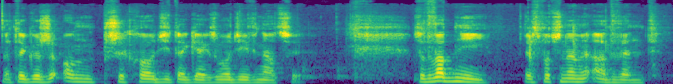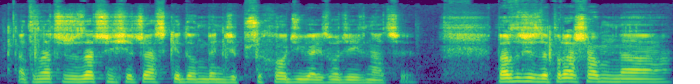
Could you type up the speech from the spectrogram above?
Dlatego, że On przychodzi tak jak złodziej w nocy. Co dwa dni rozpoczynamy Adwent, a to znaczy, że zacznie się czas, kiedy On będzie przychodził jak złodziej w nocy. Bardzo Cię zapraszam na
